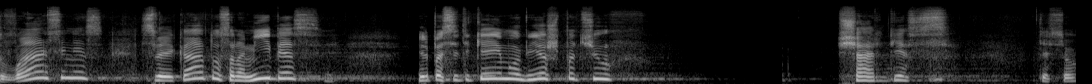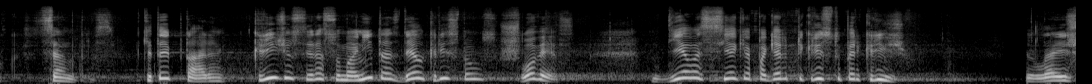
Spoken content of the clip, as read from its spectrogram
dvasinės, sveikatos, ramybės ir pasitikėjimo viešpačių šardies tiesiog centras. Kitaip tariant, kryžius yra sumanytas dėl Kristaus šlovės. Dievas siekia pagerbti Kristų per kryžių. Ir laiš,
